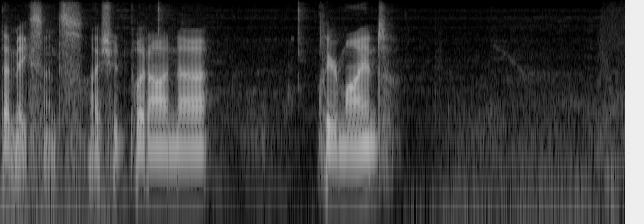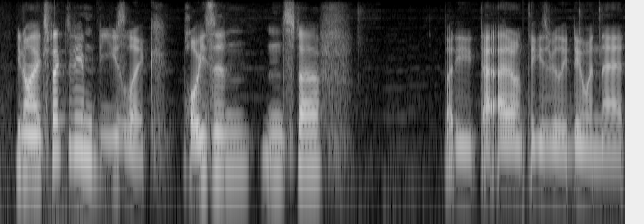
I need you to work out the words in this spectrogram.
That makes sense. I should put on uh, clear mind. You know, I expected him to use like poison and stuff, but he I don't think he's really doing that.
